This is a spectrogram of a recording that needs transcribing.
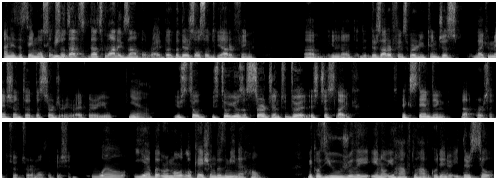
And it's the same with so, so that's that's one example right? But but there's also the other thing uh, you know, th- there's other things where you can just, like you mentioned, the, the surgery, right? Where you yeah you still you still use a surgeon to do it. It's just like extending that person to, to a remote location. Well, yeah, but remote location doesn't mean at home. Because usually, you know, you have to have good internet. There's still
